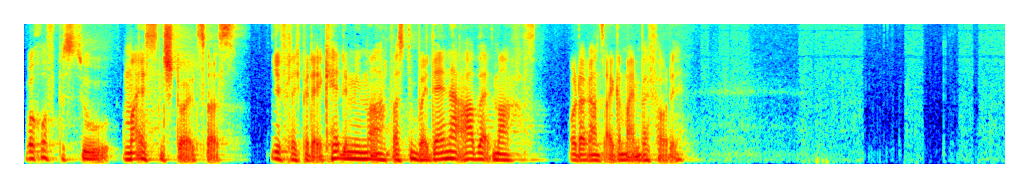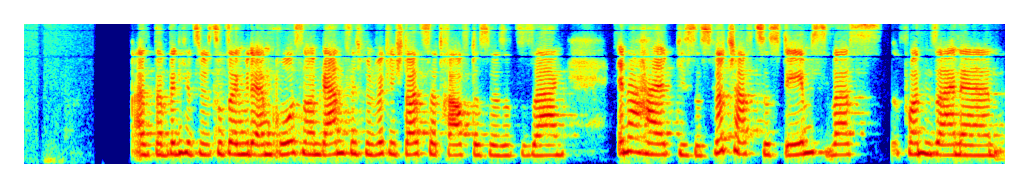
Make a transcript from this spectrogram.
Worauf bist du am meisten stolz, was ihr vielleicht bei der Academy macht, was du bei deiner Arbeit machst oder ganz allgemein bei VD? Also da bin ich jetzt sozusagen wieder im Großen und Ganzen. Ich bin wirklich stolz darauf, dass wir sozusagen innerhalb dieses Wirtschaftssystems, was von seinen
